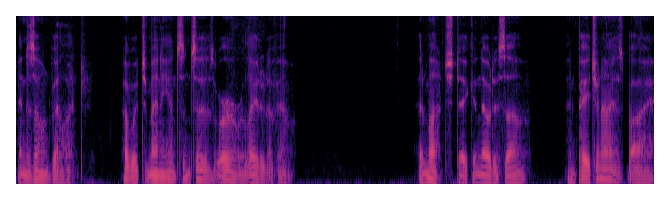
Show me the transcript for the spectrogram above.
and his own village, of which many instances were related of him, and much taken notice of and patronized by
